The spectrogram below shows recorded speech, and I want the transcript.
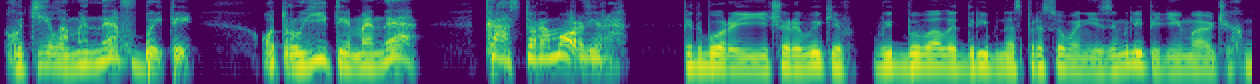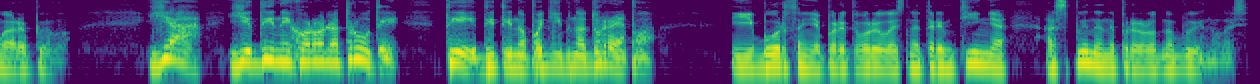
Хотіла мене вбити, отруїти мене, Кастора Морвіра. Підбори її черевиків відбивали дріб на спресованій землі, підіймаючи хмари пилу. Я єдиний король отрути, ти, дитиноподібна дурепо. Її борсання перетворилось на тремтіння, а спина неприродно вигнулась.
